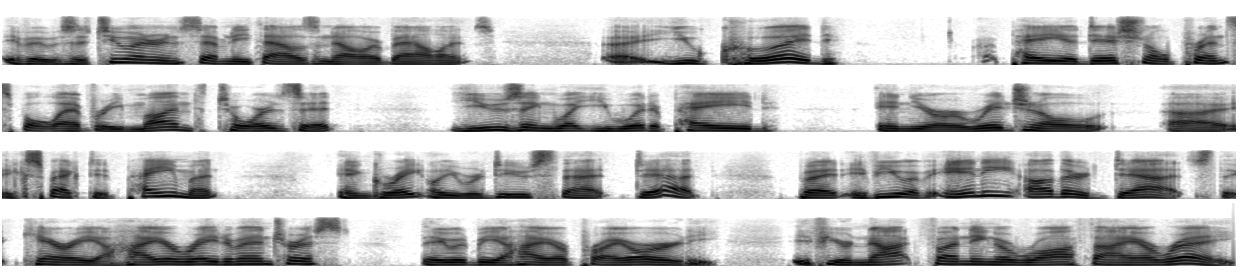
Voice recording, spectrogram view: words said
if it was a $270,000 balance. Uh, you could pay additional principal every month towards it using what you would have paid in your original uh, expected payment and greatly reduce that debt. But if you have any other debts that carry a higher rate of interest, they would be a higher priority. If you're not funding a Roth IRA,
